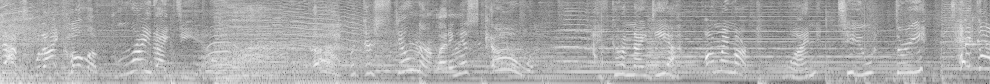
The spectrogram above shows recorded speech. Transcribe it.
That's what I call a bright idea! But they're still not letting us go. I've got an idea. On my mark. One, two, three, tickle!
